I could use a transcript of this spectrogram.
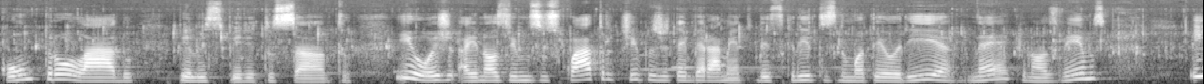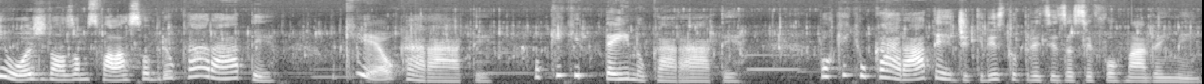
controlado pelo Espírito Santo. E hoje, aí nós vimos os quatro tipos de temperamento descritos numa teoria, né, que nós vimos. E hoje nós vamos falar sobre o caráter. O que é o caráter? O que, que tem no caráter? Por que, que o caráter de Cristo precisa ser formado em mim?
